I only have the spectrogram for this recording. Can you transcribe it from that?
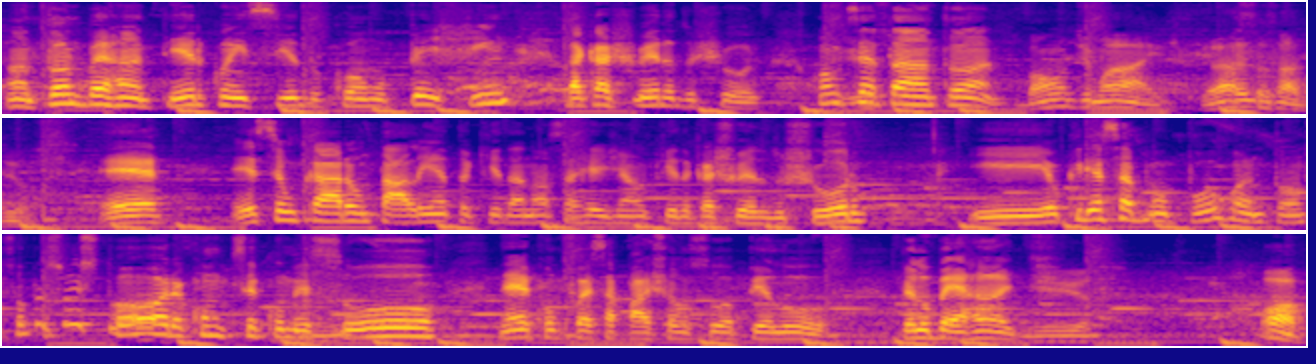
Antônio Berranteiro, conhecido como Peixinho da Cachoeira do Choro. Como que você tá, Antônio? Bom demais, graças a Deus. É, esse é um cara, um talento aqui da nossa região aqui da Cachoeira do Choro. E eu queria saber um pouco, Antônio, sobre a sua história, como que você começou, né? Como foi essa paixão sua pelo, pelo berrante? Isso. Ó,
